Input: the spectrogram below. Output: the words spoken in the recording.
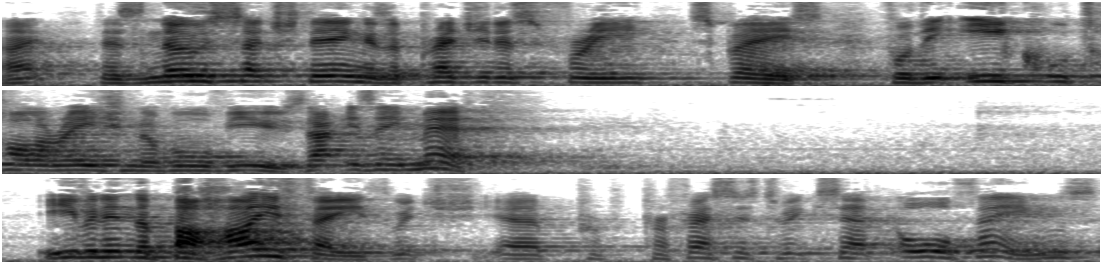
Right? There's no such thing as a prejudice free space for the equal toleration of all views. That is a myth. Even in the Baha'i faith, which uh, pr- professes to accept all things,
